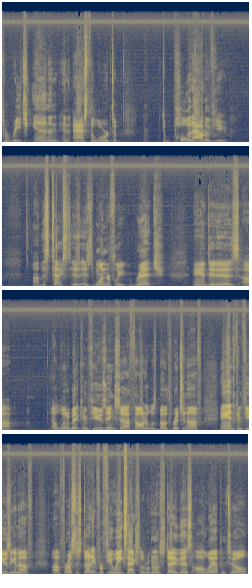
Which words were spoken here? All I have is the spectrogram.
to reach in and, and ask the Lord to, to pull it out of you. Uh, this text is, is wonderfully rich and it is uh, a little bit confusing, so I thought it was both rich enough and confusing enough uh, for us to study it for a few weeks, actually. We're going to study this all the way up until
